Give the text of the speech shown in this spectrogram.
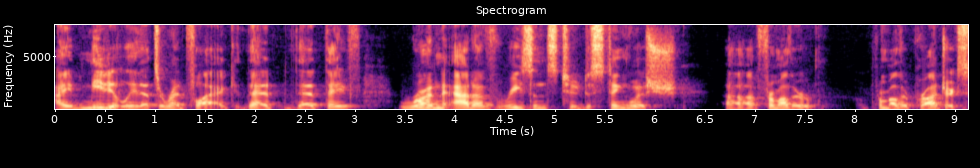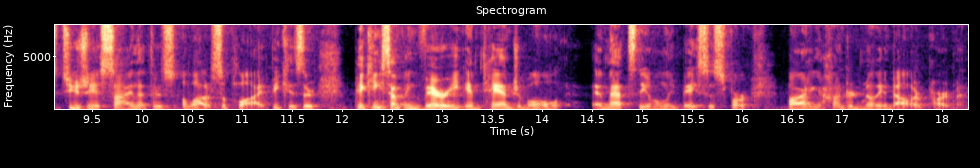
I immediately that's a red flag that that they've run out of reasons to distinguish uh, from other from other projects, it's usually a sign that there's a lot of supply because they're picking something very intangible, and that's the only basis for buying a hundred million dollar apartment.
